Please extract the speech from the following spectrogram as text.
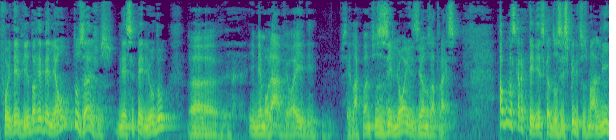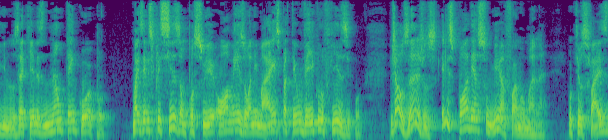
foi devido à rebelião dos anjos, nesse período ah, imemorável aí, de sei lá quantos zilhões de anos atrás. Algumas características dos espíritos malignos é que eles não têm corpo, mas eles precisam possuir homens ou animais para ter um veículo físico. Já os anjos, eles podem assumir a forma humana, o que os faz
